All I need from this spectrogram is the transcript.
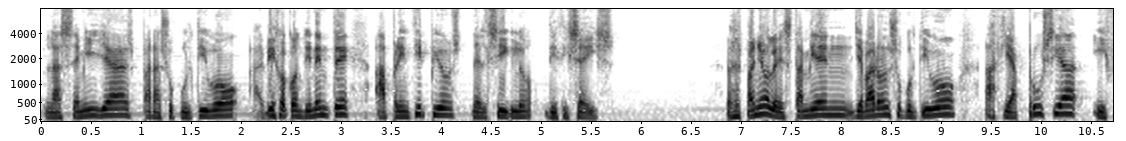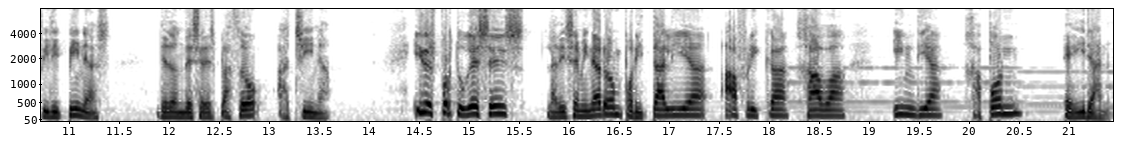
las semillas para su cultivo al viejo continente a principios del siglo XVI. Los españoles también llevaron su cultivo hacia Prusia y Filipinas, de donde se desplazó a China. Y los portugueses la diseminaron por Italia, África, Java, India, Japón e Irán.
